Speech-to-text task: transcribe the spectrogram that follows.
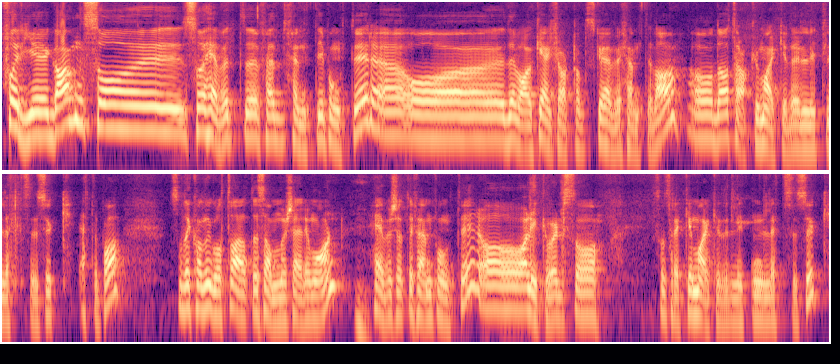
Forrige gang så, så, hevet Fed 50 punkter, og det var jo ikke helt klart at det skulle heve 50 da. Og da trakk jo markedet litt lettelsesukk etterpå. Så det kan jo godt være at det samme skjer i morgen. Hever 75 punkter, og allikevel så så trekker markedet et liten lettelsessukk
